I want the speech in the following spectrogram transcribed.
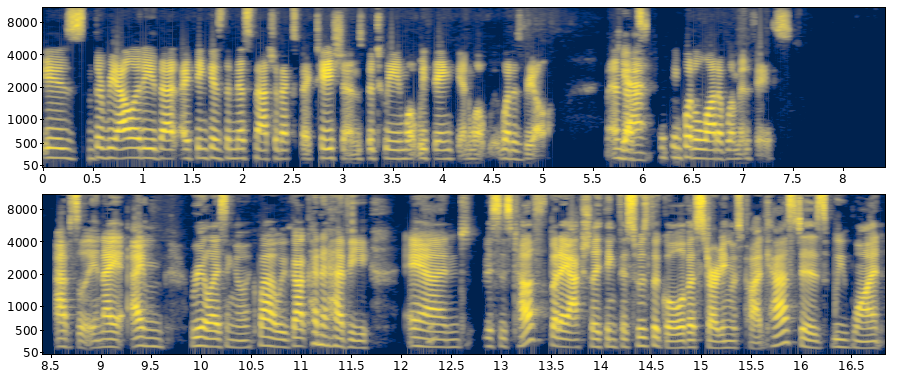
is the reality that I think is the mismatch of expectations between what we think and what what is real. And yeah. that's I think what a lot of women face. Absolutely. And I, I'm realizing I'm like, wow, we've got kind of heavy and this is tough, but I actually think this was the goal of us starting this podcast is we want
